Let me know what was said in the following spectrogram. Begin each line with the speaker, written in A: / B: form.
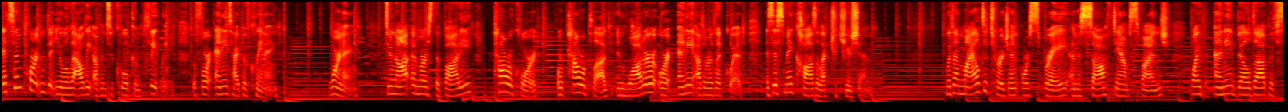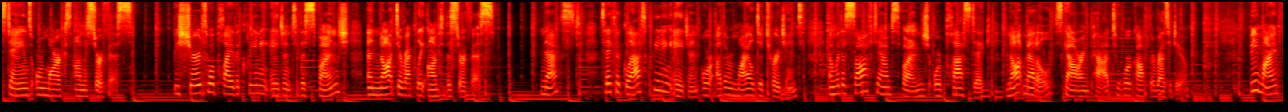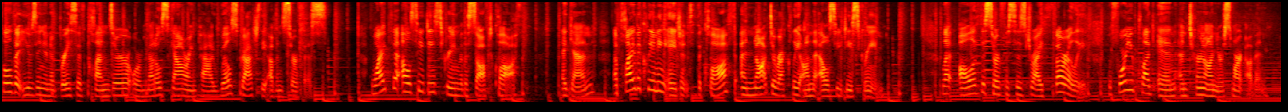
A: It's important that you allow the oven to cool completely before any type of cleaning. Warning, do not immerse the body, power cord, or power plug in water or any other liquid, as this may cause electrocution. With a mild detergent or spray and a soft, damp sponge, wipe any buildup of stains or marks on the surface. Be sure to apply the cleaning agent to the sponge and not directly onto the surface. Next, take a glass cleaning agent or other mild detergent and with a soft damp sponge or plastic, not metal, scouring pad to work off the residue. Be mindful that using an abrasive cleanser or metal scouring pad will scratch the oven surface. Wipe the LCD screen with a soft cloth. Again, apply the cleaning agent to the cloth and not directly on the LCD screen. Let all of the surfaces dry thoroughly before you plug in and turn on your smart oven.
